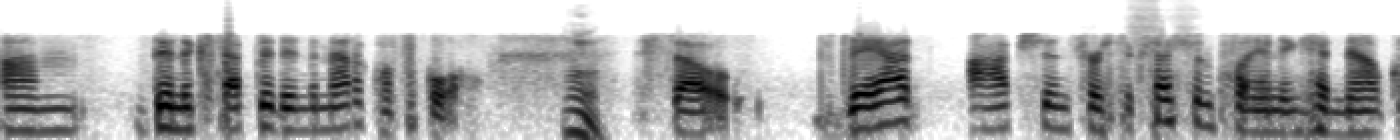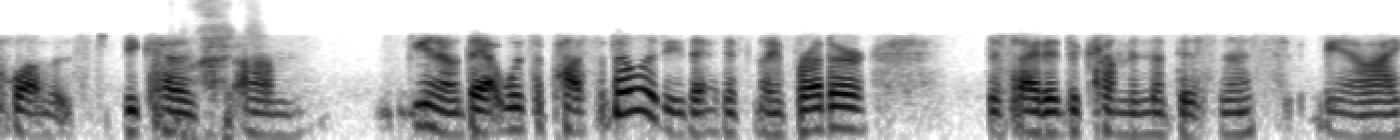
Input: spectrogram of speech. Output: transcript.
um, been accepted into medical school. Hmm. So that option for succession planning had now closed because, right. um, you know, that was a possibility that if my brother decided to come in the business, you know, I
